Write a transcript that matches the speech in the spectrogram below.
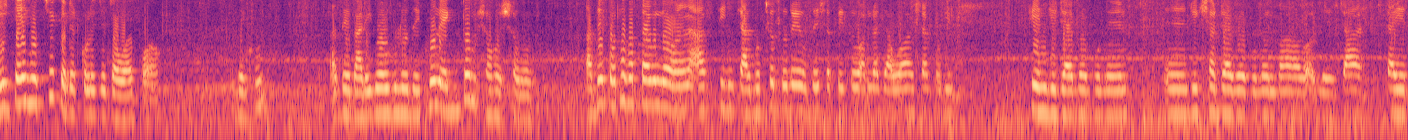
এইটাই হচ্ছে ক্যাডেট কলেজে যাওয়ার পর। দেখুন, তাদের বাড়িঘরগুলো দেখুন একদম সহজ সরল। তাদের কথাবার্তাগুলো আজ তিন, চার বছর ধরে ওদের সাথে তো আমরা যাওয়া আসা করি। সিএনজি ড্রাইভার বলেন রিক্সা ড্রাইভার বলেন বা চা, চায়ের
